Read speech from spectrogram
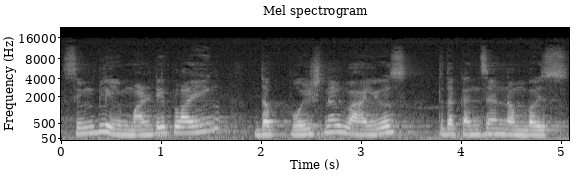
simply multiplying the positional values to the concerned numbers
